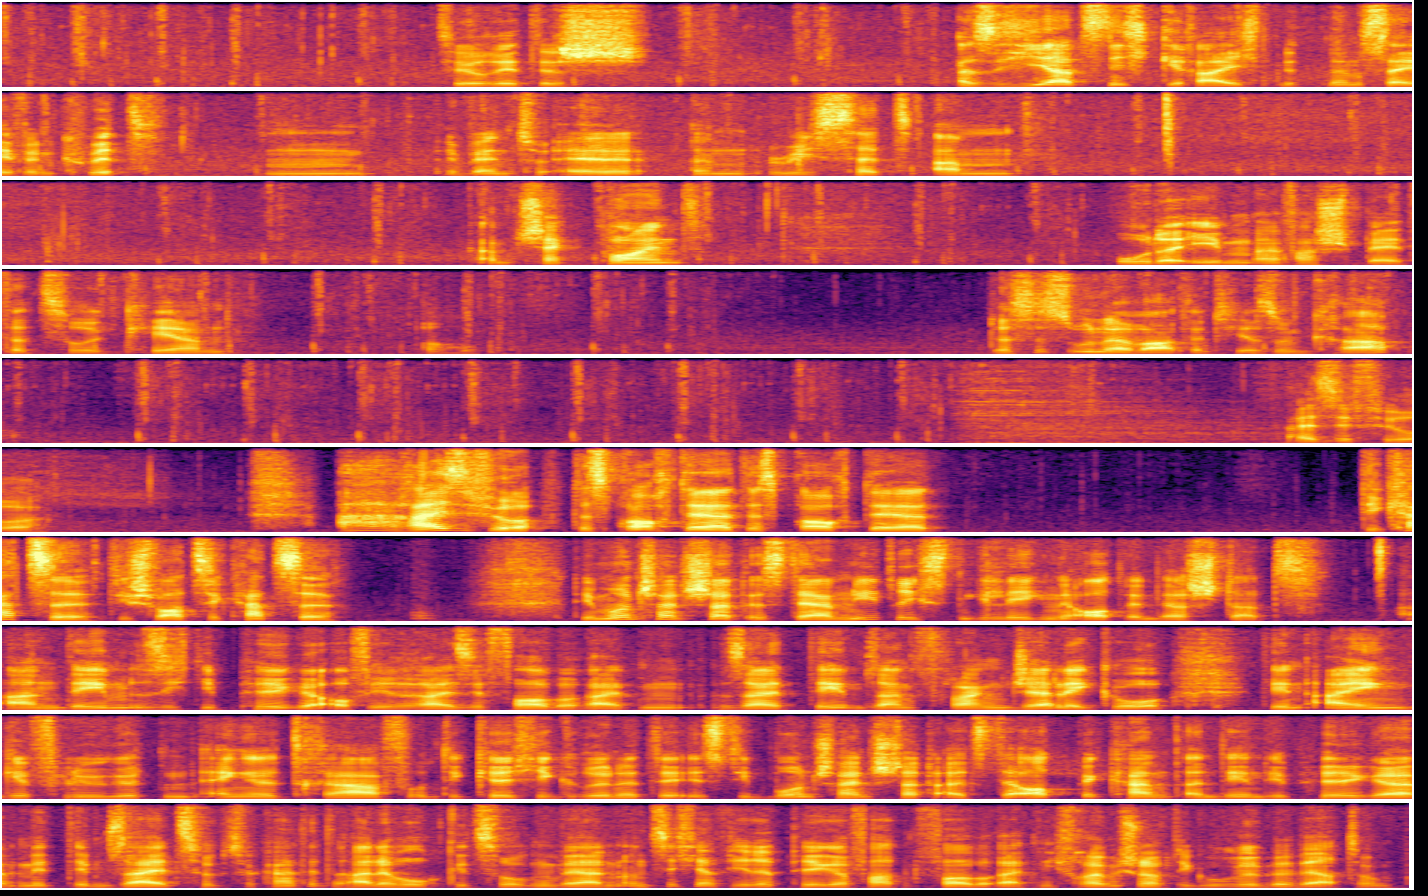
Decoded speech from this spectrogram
Theoretisch also hier hat es nicht gereicht mit einem Save and Quit. Hm, eventuell ein Reset am, am Checkpoint. Oder eben einfach später zurückkehren. Oh. Das ist unerwartet hier, so ein Grab. Reiseführer. Ah, Reiseführer. Das braucht der, das braucht der, die Katze, die schwarze Katze. Die Mondscheinstadt ist der am niedrigsten gelegene Ort in der Stadt an dem sich die Pilger auf ihre Reise vorbereiten. Seitdem San Frangelico den eingeflügelten Engel traf und die Kirche gründete, ist die Mondscheinstadt als der Ort bekannt, an dem die Pilger mit dem Seilzug zur Kathedrale hochgezogen werden und sich auf ihre Pilgerfahrten vorbereiten. Ich freue mich schon auf die Google-Bewertung.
